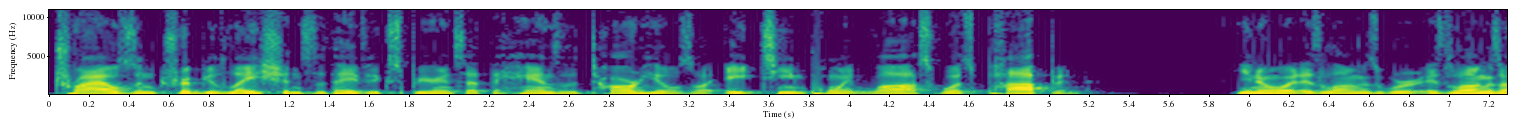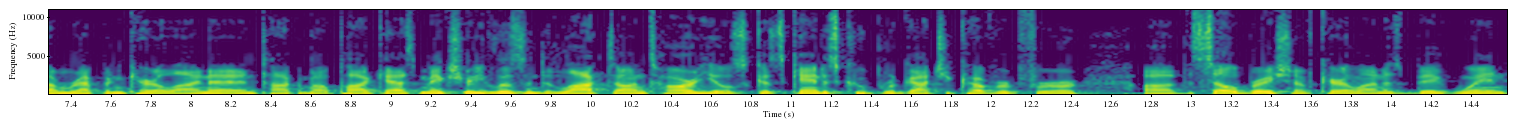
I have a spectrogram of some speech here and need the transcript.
trials and tribulations that they've experienced at the hands of the Tar Heels, an 18 point loss. What's popping? You know what? As long as we're as long as I'm repping Carolina and talking about podcasts, make sure you listen to Locked On Tar Heels because Candace Cooper got you covered for uh, the celebration of Carolina's big win.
